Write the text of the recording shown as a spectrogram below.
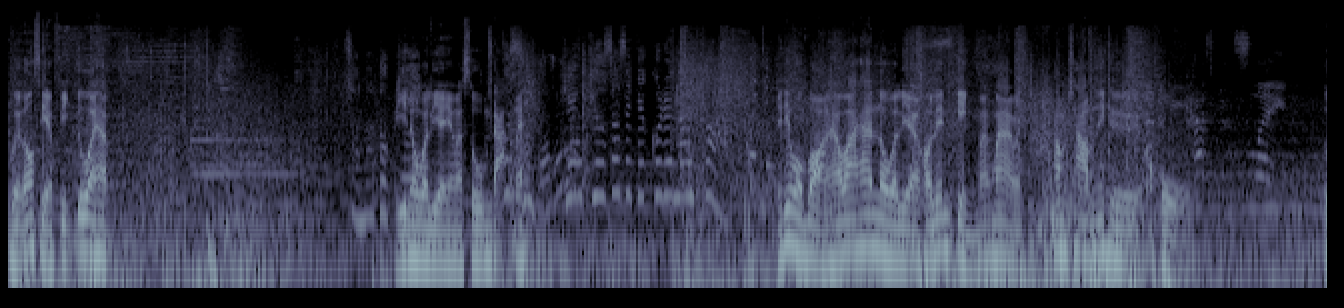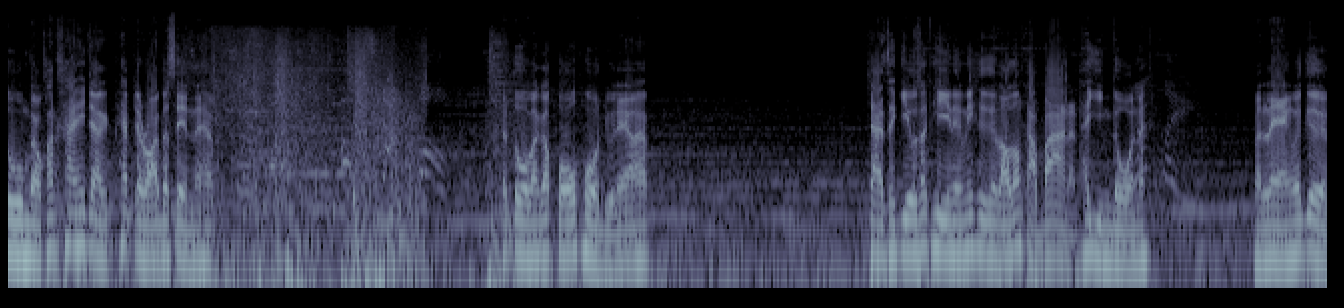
เผื่อต้องเสียฟิกด้วยครับอีโนวาเลียยังมาซูมดักไหมไอที่ผมบอกนะครับว่าถ้าโนวาเลียเขาเล่นเก่งมากๆแบบทำช้ำนี่คือโอ้โหซูมแบบค่อนข้างที่จะแทบจะร้อยเปอร์เซ็นต์นะครับแต่ตัวมันก็โป๊โหดอยู่แล้วครับจ่ายสกิลสักทีนึงนี่คือเราต้องกลับบ้านอะถ้ายิงโดนนะ มันแรงเหลือเกิน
